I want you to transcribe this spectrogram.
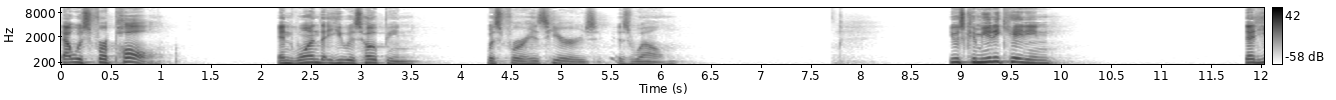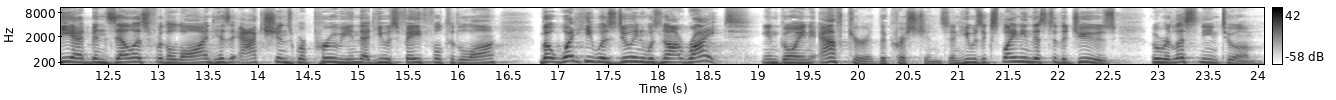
that was for Paul, and one that he was hoping was for his hearers as well. He was communicating that he had been zealous for the law and his actions were proving that he was faithful to the law. But what he was doing was not right in going after the Christians. And he was explaining this to the Jews who were listening to him.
